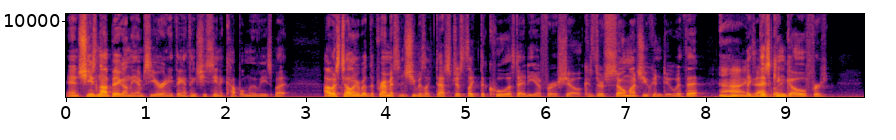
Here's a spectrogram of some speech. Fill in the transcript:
And she's not big on the MCU or anything. I think she's seen a couple movies, but I was telling her about the premise, and she was like, "That's just like the coolest idea for a show because there's so much you can do with it. Uh-huh, Like this can go for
